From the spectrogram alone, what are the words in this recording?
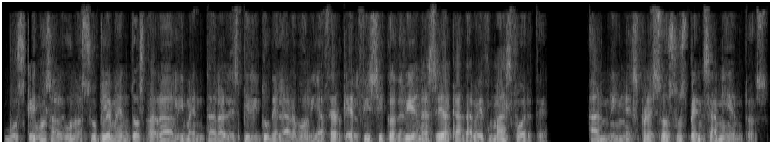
Busquemos algunos suplementos para alimentar al espíritu del árbol y hacer que el físico de Liena sea cada vez más fuerte. Anmin expresó sus pensamientos.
